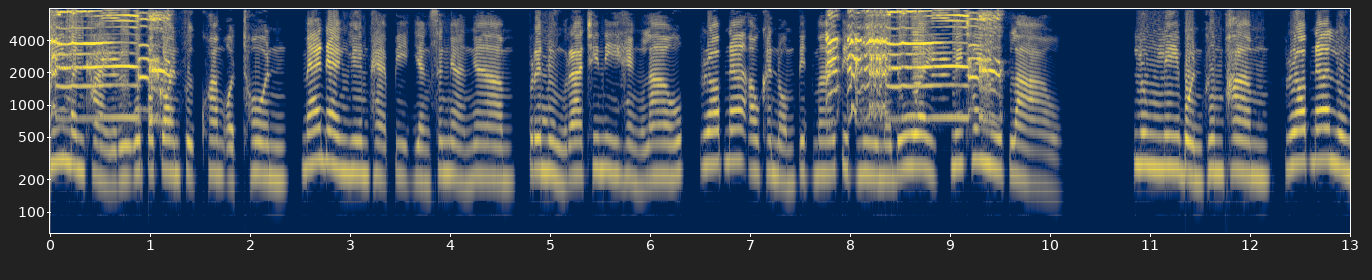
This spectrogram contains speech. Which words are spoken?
นี่มันไข่หรืออุปกรณ์ฝึกความอดทน แม่แดงยืนแผ่ปีกอย่างสง่างาม ประหนึ่งราชินีแห่งเล้ารอบหน้าเอาขนมติดไม้ติดมือมาด้วย ไม่ใช่มือเปล่า ลุงลีบ่นพึมพำรอบหน้าลุง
